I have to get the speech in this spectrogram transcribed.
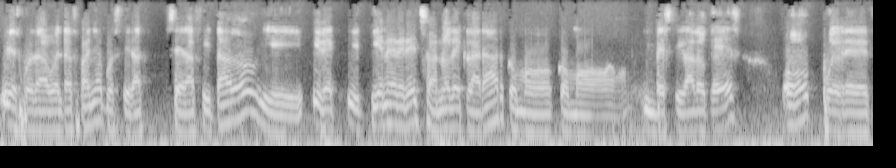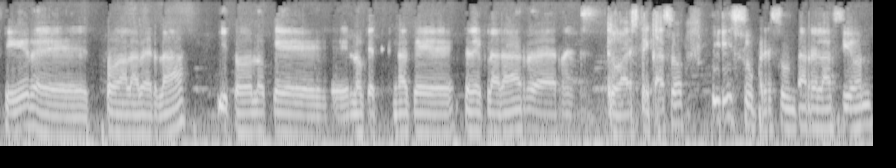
y después de la Vuelta a España, pues será, citado y, y de- y tiene derecho a no declarar como, como investigado que es o puede decir eh, toda la verdad y todo lo que eh, lo que tenga que, declarar eh, respecto a este caso y su presunta relación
